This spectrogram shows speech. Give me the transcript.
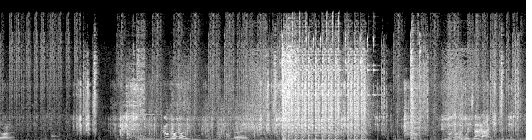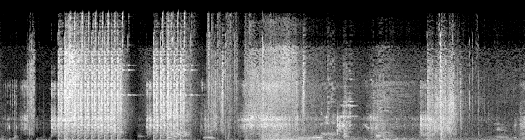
ร่วงอะ เบอร์สาม Đúng rồi มูดเลยเอ้ย Để tôi hồi sinh bạn มาเอ้ย โอ้โหท้องผิดไปทีแค่เป็นที่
